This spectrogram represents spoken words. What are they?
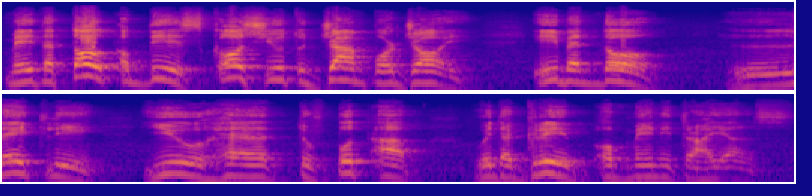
may the thought of this cause you to jump for joy, even though lately you had to put up with the grief of many trials.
